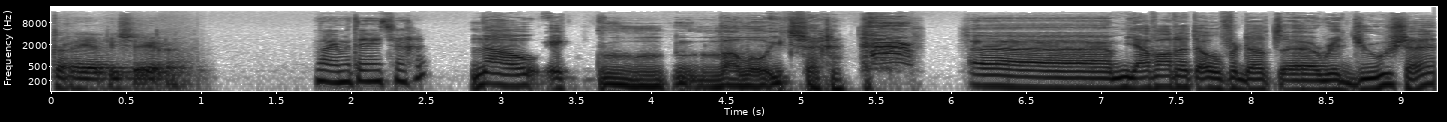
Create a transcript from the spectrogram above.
te realiseren. Wou je meteen iets zeggen? Nou, ik wou wel iets zeggen. Ehm, ja, we hadden het over dat uh, reduce. Hè?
